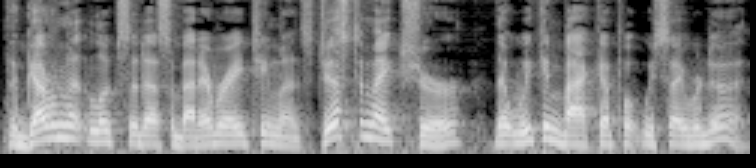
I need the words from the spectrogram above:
the government looks at us about every 18 months just to make sure that we can back up what we say we're doing.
